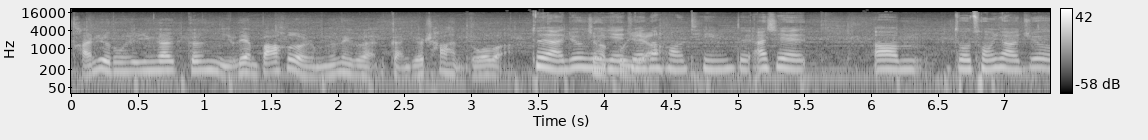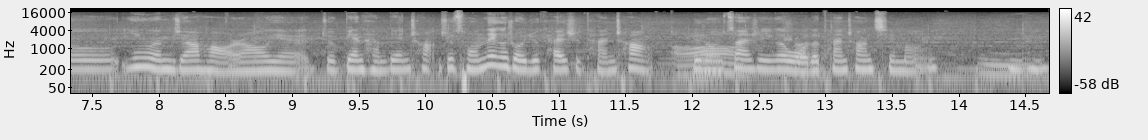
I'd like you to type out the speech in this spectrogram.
弹这个东西，应该跟你练巴赫什么的那个感感觉差很多吧？对啊，就是也觉得好听。对，而且，嗯，我从小就英文比较好，然后也就边弹边唱，就从那个时候就开始弹唱，这种算是一个我的弹唱启蒙。嗯嗯。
